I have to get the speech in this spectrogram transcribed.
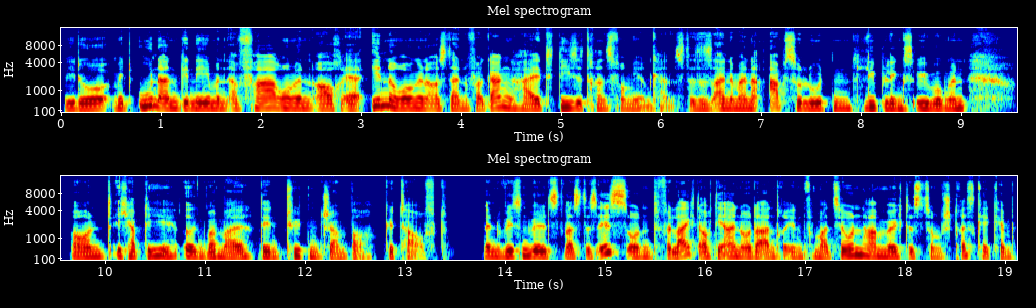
wie du mit unangenehmen Erfahrungen, auch Erinnerungen aus deiner Vergangenheit, diese transformieren kannst. Das ist eine meiner absoluten Lieblingsübungen und ich habe die irgendwann mal den Tütenjumper getauft. Wenn du wissen willst, was das ist und vielleicht auch die eine oder andere Information haben möchtest zum Stresscare Camp,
